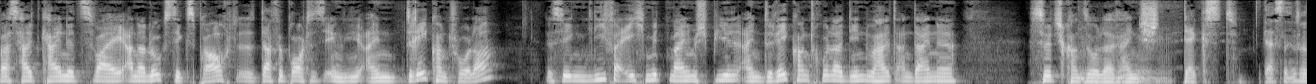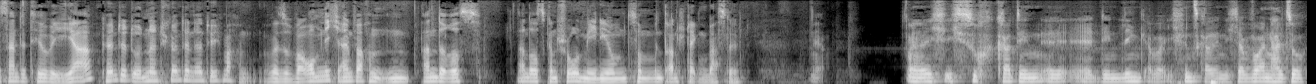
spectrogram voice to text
was halt keine zwei Analogsticks braucht. Äh, Dafür braucht es irgendwie einen Drehcontroller. Deswegen liefere ich mit meinem Spiel einen Drehcontroller, den du halt an deine Switch-Konsole reinsteckst. Das ist eine interessante Theorie. Ja, könnte du könnte natürlich machen. Also warum nicht einfach ein, anderes anderes Control-Medium zum dranstecken basteln? Äh, ich ich suche gerade den, äh, äh, den Link, aber ich finde es gerade nicht. Da waren halt so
